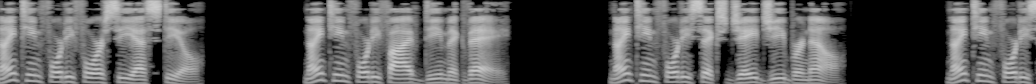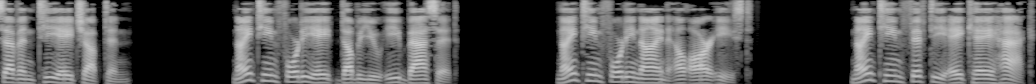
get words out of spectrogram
1944 C. S. Steele 1945 D. McVeigh 1946 J. G. Burnell 1947 T. H. Upton 1948 W. E. Bassett 1949 L. R. East 1950 A. K. Hack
